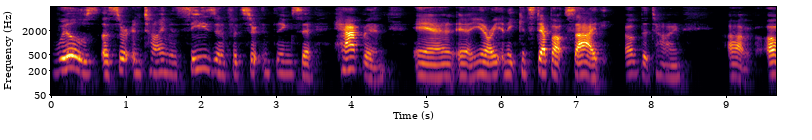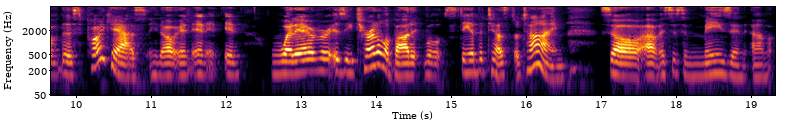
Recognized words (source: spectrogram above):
wills a certain time and season for certain things to happen, and, and you know, and it can step outside of the time um, of this podcast, you know, and and and whatever is eternal about it will stand the test of time. So um, it's just amazing. Um,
